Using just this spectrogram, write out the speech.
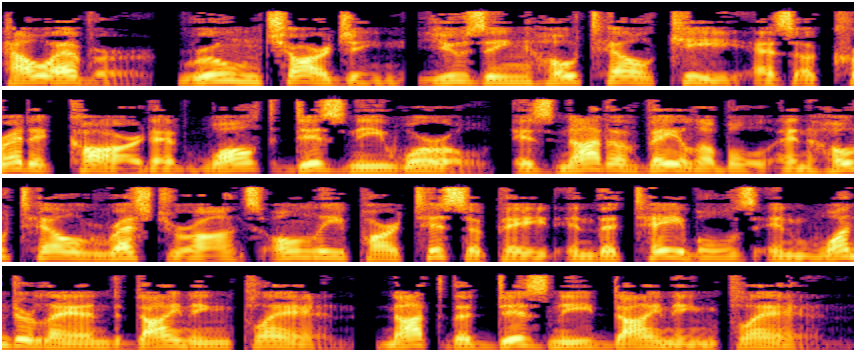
However, room charging using Hotel Key as a credit card at Walt Disney World is not available and hotel restaurants only participate in the tables in Wonderland Dining Plan, not the Disney Dining Plan.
